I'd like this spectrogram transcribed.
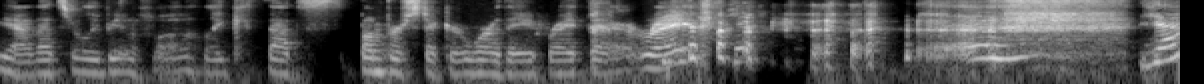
Yeah, that's really beautiful. Like that's bumper sticker worthy right there, right? yeah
